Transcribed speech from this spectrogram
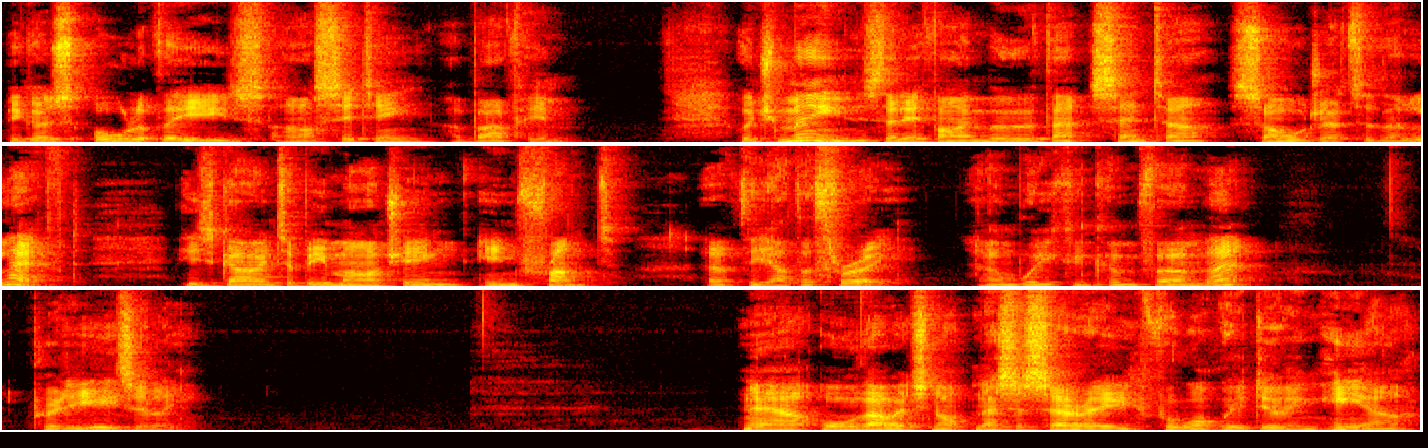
because all of these are sitting above him. Which means that if I move that center soldier to the left, he's going to be marching in front of the other three. And we can confirm that pretty easily. Now, although it's not necessary for what we're doing here,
